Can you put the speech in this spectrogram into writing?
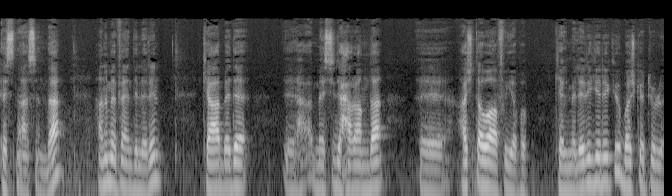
esnasında hanımefendilerin Kabe'de, e, Mescid-i Haram'da e, hac tavafı yapıp gelmeleri gerekiyor. Başka türlü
